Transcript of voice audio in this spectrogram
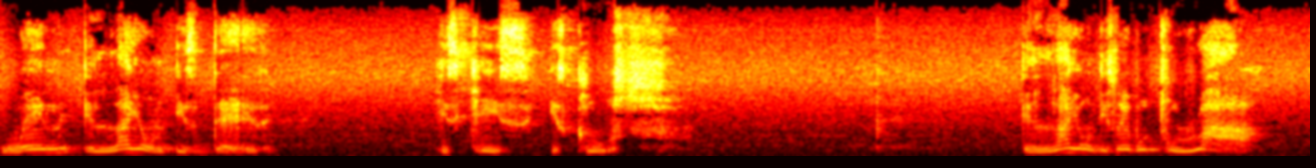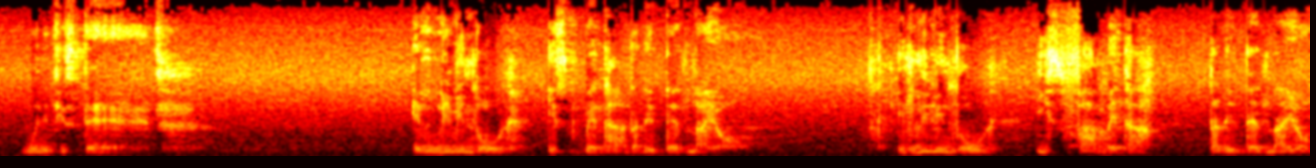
When a lion is dead, his case is closed. A lion is not able to roar when it is dead. A living dog is better than a dead lion. A living dog is far better than a dead lion.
